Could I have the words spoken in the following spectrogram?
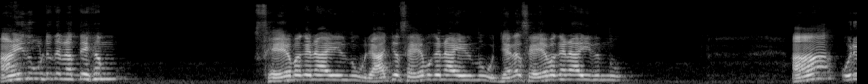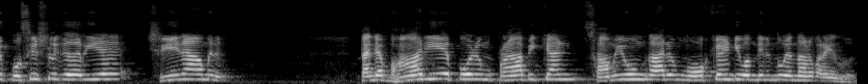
ആയതുകൊണ്ട് തന്നെ അദ്ദേഹം സേവകനായിരുന്നു രാജ്യസേവകനായിരുന്നു ജനസേവകനായിരുന്നു. ആ ഒരു പൊസിഷനിൽ കയറിയ ശ്രീരാമന് തന്റെ ഭാര്യയെ പോലും പ്രാപിക്കാൻ സമയവും കാലവും നോക്കേണ്ടി വന്നിരുന്നു എന്നാണ് പറയുന്നത്.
